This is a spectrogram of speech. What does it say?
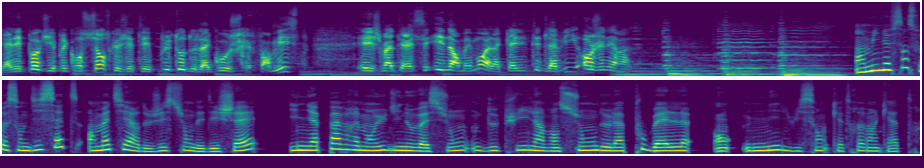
Et à l'époque, j'ai pris conscience que j'étais plutôt de la gauche réformiste et je m'intéressais énormément à la qualité de la vie en général. En 1977, en matière de gestion des déchets, il n'y a pas vraiment eu d'innovation depuis l'invention de la poubelle en 1884.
